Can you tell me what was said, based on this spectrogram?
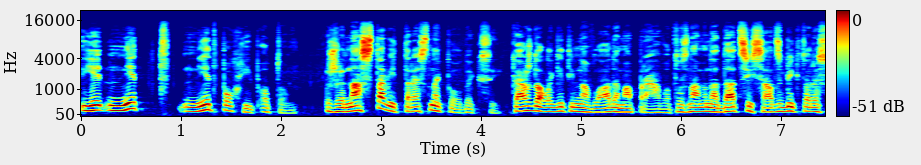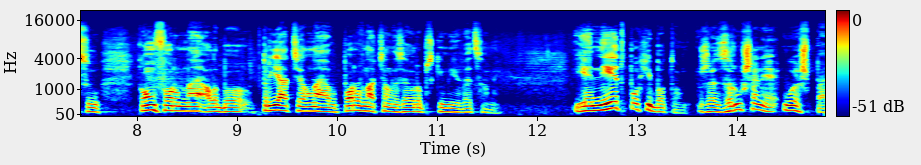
Je, niet, niet pochyb o tom, že nastaviť trestné kódexy, každá legitimná vláda má právo. To znamená dať si sadzby, ktoré sú konformné alebo priateľné alebo porovnateľné s európskymi vecami je nie pochyb o tom, že zrušenie USP,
